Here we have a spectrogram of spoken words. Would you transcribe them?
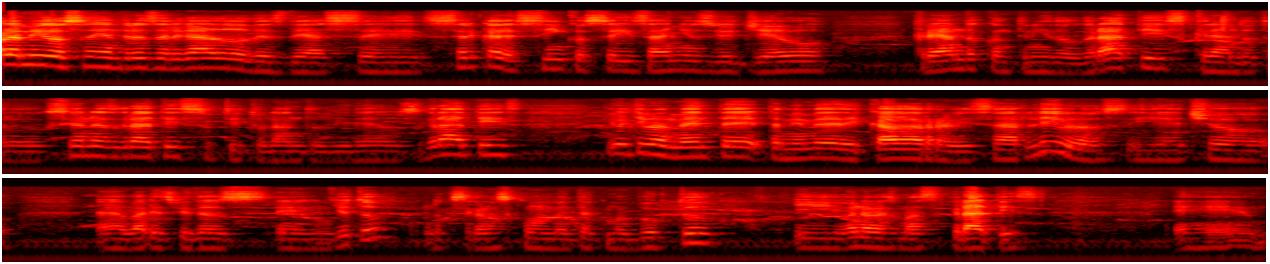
Hola amigos, soy Andrés Delgado. Desde hace cerca de 5 o 6 años yo llevo creando contenido gratis, creando traducciones gratis, subtitulando videos gratis y últimamente también me he dedicado a revisar libros y he hecho eh, varios videos en YouTube, lo que se conoce comúnmente como BookTube y una vez más gratis. Eh,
